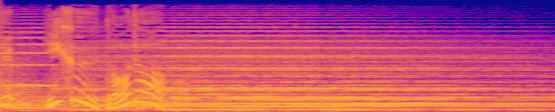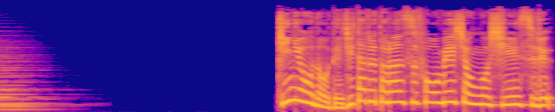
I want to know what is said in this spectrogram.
る威風堂々。企業のデジタルトランスフォーメーションを支援する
